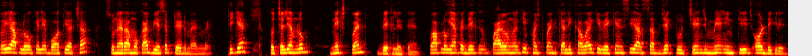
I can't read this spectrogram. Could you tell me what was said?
तो ये आप लोगों के लिए बहुत ही अच्छा सुनहरा मौका है बीएसएफ ट्रेडमैन में। ठीक है? तो चलिए हम लोग नेक्स्ट पॉइंट देख लेते हैं। तो आप लोग यहाँ पे देख पा रहे होंगे कि फ़र्स्ट पॉइंट क्या लिखा हुआ है कि vacancy are subject to change में इंक्रीज और डिक्रीज।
